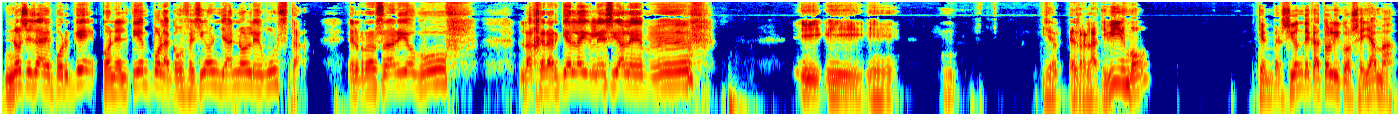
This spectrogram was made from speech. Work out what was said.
No se sabe por qué, con el tiempo la confesión ya no le gusta. El rosario, uff, la jerarquía en la iglesia le... Y, y, y, el, relativismo, que en versión de católicos se llama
